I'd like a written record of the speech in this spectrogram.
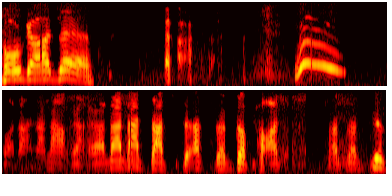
poor God's ass. Woo! What that that that that that that part? That's just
